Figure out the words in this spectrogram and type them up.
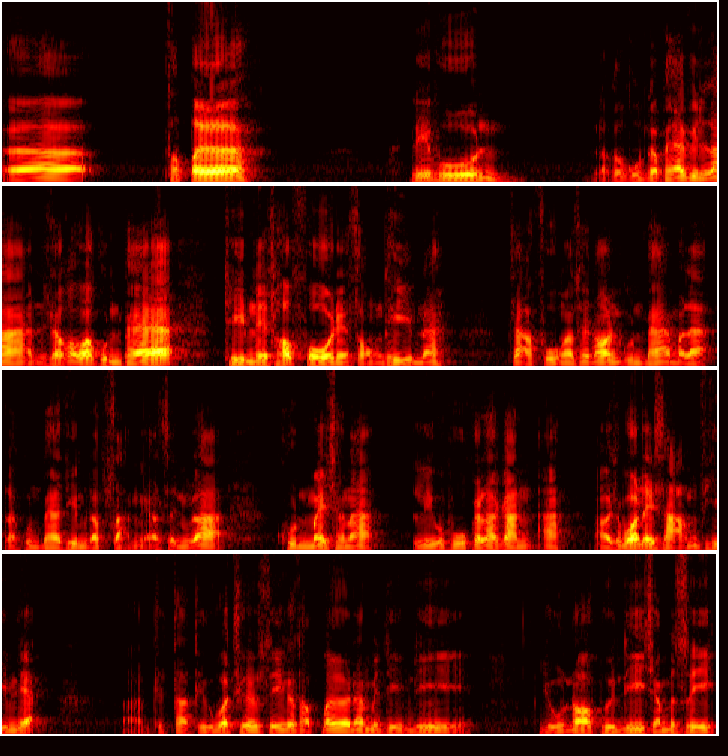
เอ่อสเปอร์ลิพูลแล้วก็คุณก็แพ้วิลล่านี่เท่ากับว่าคุณแพ้ทีมในท็อปโฟเนี่ยสองทีมนะจากฝูงอาร์เซนอลคุณแพ้มาแล้ว แล้วคุณแพ้ทีมอันดับสามอย่างอาร์เซนอลคุณไม่ชนะลิเวอร์พูลก็แล้วกันอะเอาเฉพาะใน 3 ทีมเนี้ย ถ้าถือว่าเชลซีกับสเปอร์นั้นเป็นทีมที่อยู่นอกพื้นที่แชมเปี้ยนส์ลีก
